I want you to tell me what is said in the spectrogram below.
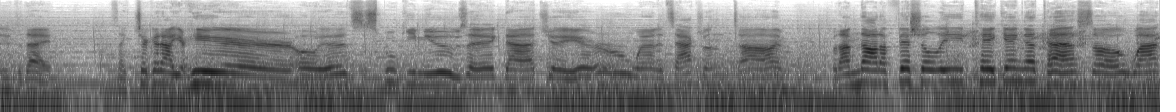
to do today. It's like, check it out, you're here! Oh, it's the spooky music that you hear when it's action time. But I'm not officially taking a test, so what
